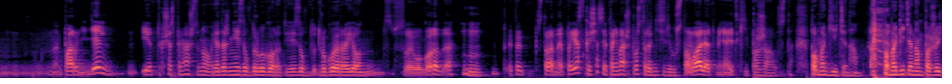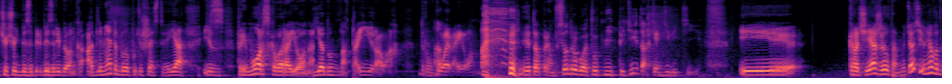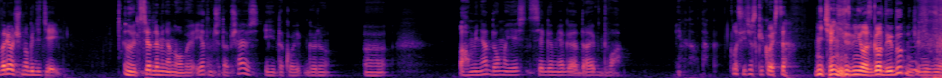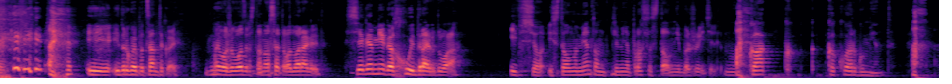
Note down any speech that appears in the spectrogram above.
пару недель. И я только сейчас понимаю, что, ну, я даже не ездил в другой город. Я ездил в другой район своего города. Мгм. Это странная поездка. Сейчас я понимаю, что просто родители уставали от меня и такие, пожалуйста, помогите нам. Помогите нам пожить чуть-чуть без, без ребенка. А для меня это было путешествие. Я из Приморского района еду на Таирова, другой район. Это прям все другое. Тут не пятиэтажки, а девяти. И, короче, я жил там у тети, и у нее во дворе очень много детей. Ну, и все для меня новые. И я там что-то общаюсь и такой говорю, «Э, а у меня дома есть Sega Mega Drive 2. Именно вот так. Классический Костя. Ничего не изменилось, годы идут, ничего не изменилось. И, и другой пацан такой, моего же возраста, но с этого двора, говорит, Sega Mega хуй Drive 2. И все. И с того момента он для меня просто стал небожителем. Ну, как, какой аргумент?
